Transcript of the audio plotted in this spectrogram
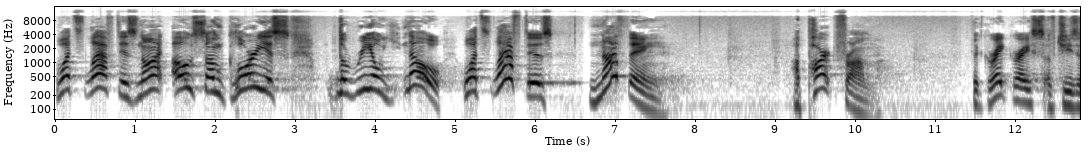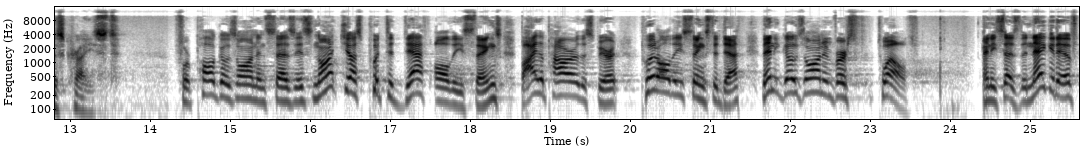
what's left is not, oh, some glorious, the real. No, what's left is nothing apart from the great grace of Jesus Christ. For Paul goes on and says, it's not just put to death all these things by the power of the Spirit, put all these things to death. Then he goes on in verse 12. And he says, the negative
